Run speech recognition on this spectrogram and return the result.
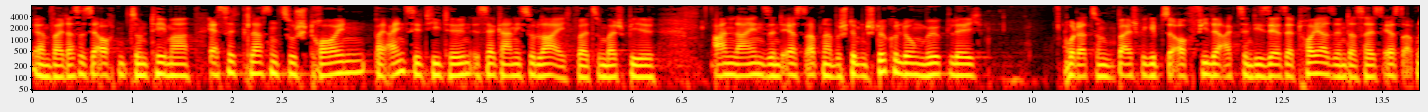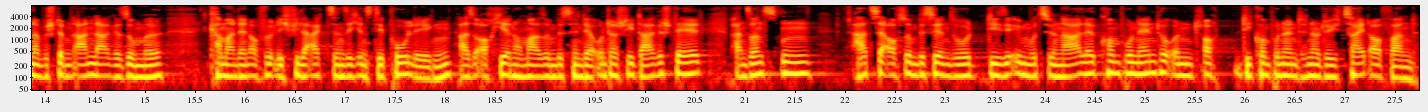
ähm, weil das ist ja auch ein Thema, Assetklassen zu streuen bei Einzeltiteln ist ja gar nicht so leicht, weil zum Beispiel Anleihen sind erst ab einer bestimmten Stückelung möglich. Oder zum Beispiel gibt es ja auch viele Aktien, die sehr, sehr teuer sind. Das heißt, erst ab einer bestimmten Anlagesumme kann man dann auch wirklich viele Aktien sich ins Depot legen. Also auch hier nochmal so ein bisschen der Unterschied dargestellt. Ansonsten hat es ja auch so ein bisschen so diese emotionale Komponente und auch die Komponente natürlich Zeitaufwand.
